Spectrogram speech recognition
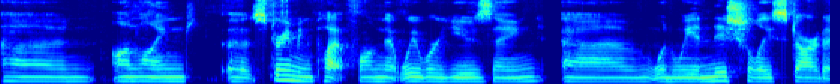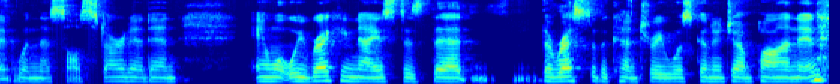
an online uh, streaming platform that we were using um, when we initially started, when this all started, and and what we recognized is that the rest of the country was going to jump on and,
